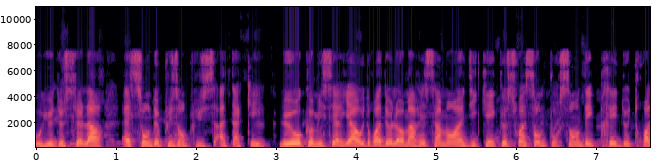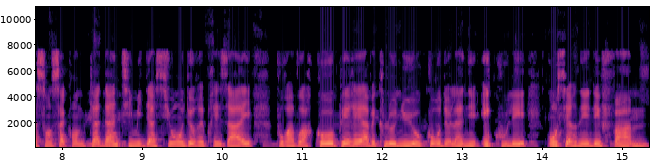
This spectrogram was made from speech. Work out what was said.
Au lieu de cela, elles sont de plus en plus attaquées. Le Haut Commissariat aux droits de l'homme a récemment indiqué que 60% des près de 350 cas d'intimidation de représailles pour avoir coopéré avec l'ONU au cours de l'année écoulée concernaient des femmes.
